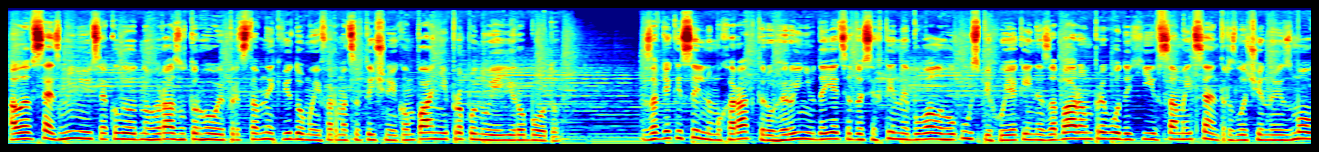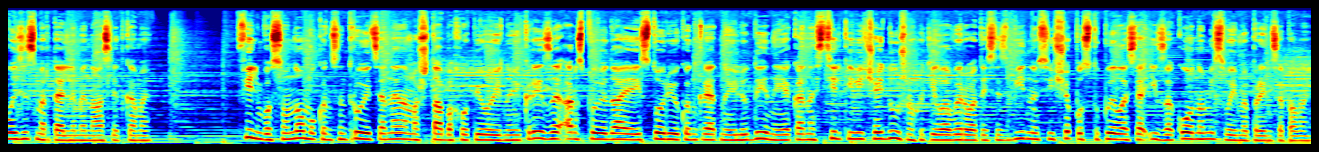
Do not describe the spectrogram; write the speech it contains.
Але все змінюється, коли одного разу торговий представник відомої фармацевтичної компанії пропонує їй роботу. Завдяки сильному характеру героїні вдається досягти небувалого успіху, який незабаром приводить її в самий центр злочинної змови зі смертельними наслідками. Фільм в основному концентрується не на масштабах опіоїдної кризи, а розповідає історію конкретної людини, яка настільки відчайдушно хотіла вирватися з бідності, що поступилася і законом, і своїми принципами.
